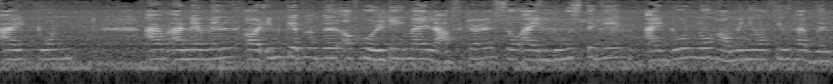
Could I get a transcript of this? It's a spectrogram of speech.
i don't i'm unable or incapable of holding my laughter so i lose the game i don't know how many of you have been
